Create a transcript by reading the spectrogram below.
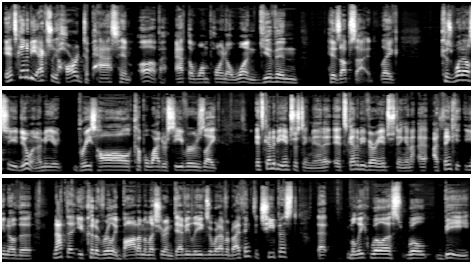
it's going to be actually hard to pass him up at the 1.01 given his upside. Like, because what else are you doing? I mean, you're Breece Hall, a couple wide receivers, like it's going to be interesting, man. It, it's going to be very interesting, and I, I, think you know the not that you could have really bought him unless you're in Devy leagues or whatever, but I think the cheapest that Malik Willis will be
